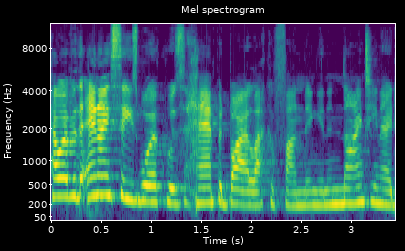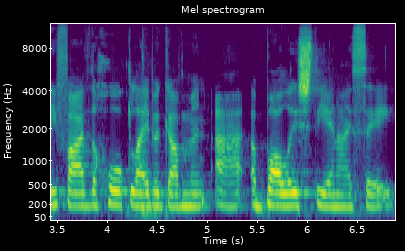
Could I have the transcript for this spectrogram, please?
However, the NAC's work was hampered by a lack of funding, and in 1985, the Hawke Labor government uh, abolished the NAC.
